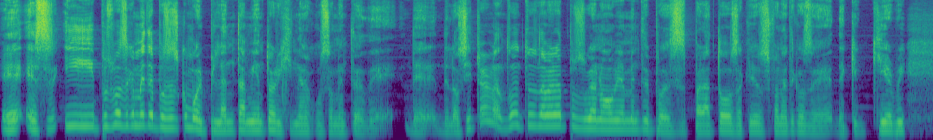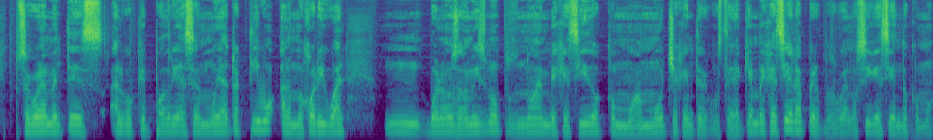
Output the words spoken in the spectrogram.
eh, es, y pues básicamente pues es como el planteamiento original justamente de, de, los Eternals. Entonces, la verdad, pues bueno, obviamente pues para todos aquellos fanáticos de, de Kirby, pues seguramente es algo que podría ser muy atractivo, a lo mejor igual bueno, es lo mismo, pues no ha envejecido como a mucha gente le gustaría que envejeciera, pero pues bueno, sigue siendo como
